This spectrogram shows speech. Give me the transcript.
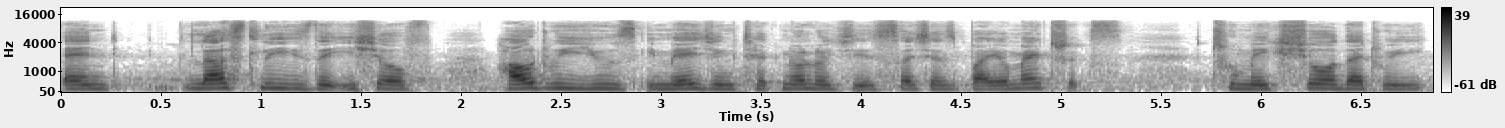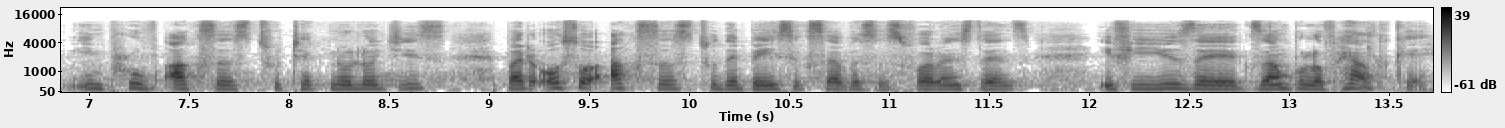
And lastly is the issue of how do we use emerging technologies such as biometrics to make sure that we improve access to technologies, but also access to the basic services. For instance, if you use the example of healthcare,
